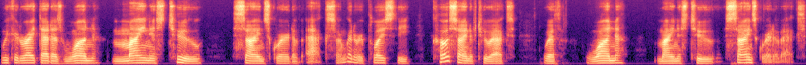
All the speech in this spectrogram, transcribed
we could write that as 1 minus 2 sine squared of x. So I'm going to replace the cosine of 2x with 1 minus 2 sine squared of x.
